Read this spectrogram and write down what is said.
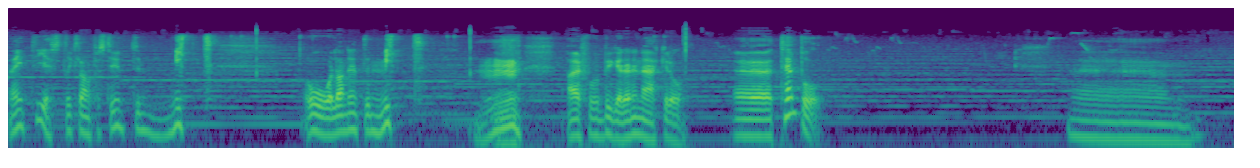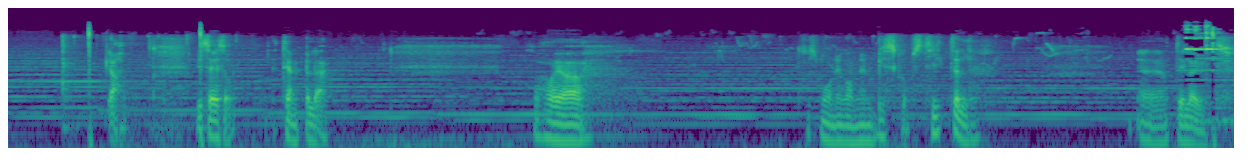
Nej inte Gästrikland fast det är ju inte mitt. Åland är inte mitt. Mm. Ja, jag får bygga den i Närke då. Uh, temple. Uh, ja, vi säger så. Ett tempel där. Så har jag så småningom en biskopstitel uh, att dela ut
